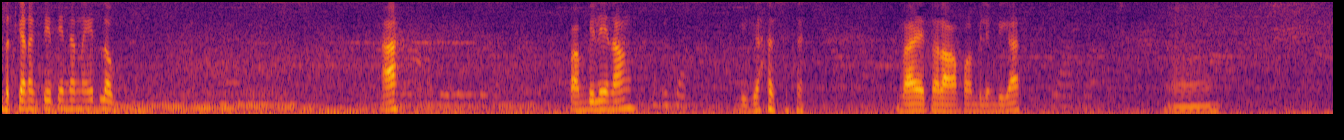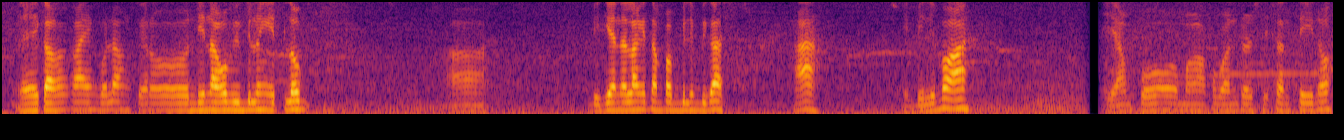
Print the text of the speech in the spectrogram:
ba't ka nagtitinda ng itlog? ha? pambili ng Bigas. bigas bakit wala kang pambiling bigas? Wala po. Mm. Eh, kakakain ko lang. Pero hindi na ako bibilang itlog. Ah, bigyan na lang itang pambiling bigas. Ha? Ibili mo ha. Yan po mga ka-wonder si Santino.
